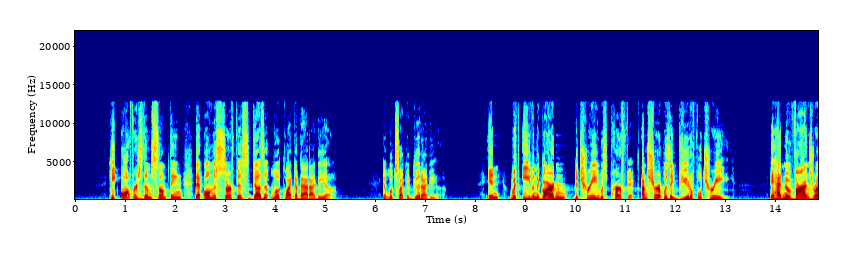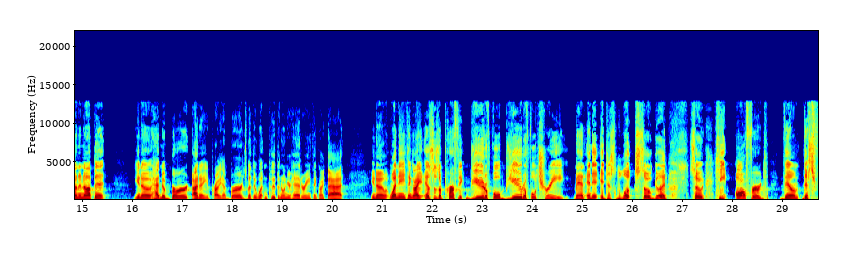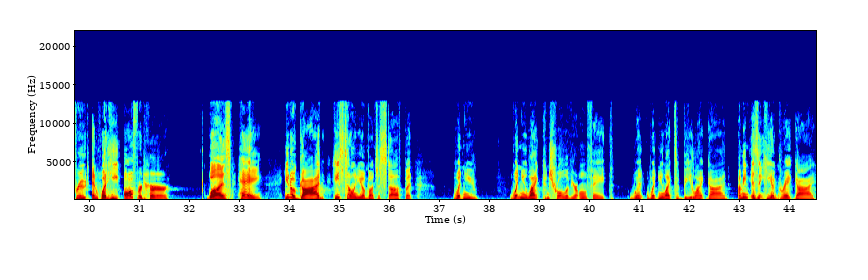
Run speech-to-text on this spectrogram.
He offers them something that on the surface doesn't look like a bad idea. It looks like a good idea. And with Eve in the garden, the tree was perfect. I'm sure it was a beautiful tree. It had no vines running up it, you know, it had no bird. I know you probably had birds, but they wasn't pooping on your head or anything like that. You know, it wasn't anything like this was a perfect, beautiful, beautiful tree, man, and it, it just looked so good. So he offered them this fruit. And what he offered her was, hey, you know, God, he's telling you a bunch of stuff, but wouldn't you wouldn't you like control of your own fate? Wouldn't you like to be like God? I mean, isn't he a great guy?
